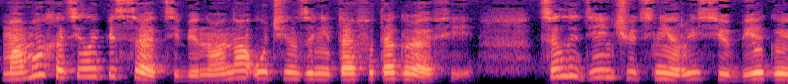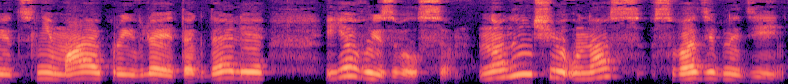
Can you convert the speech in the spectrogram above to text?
Мама хотела писать тебе, но она очень занята фотографией. Целый день чуть не рысью бегает, снимая, проявляя и так далее, и я вызвался. Но нынче у нас свадебный день.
